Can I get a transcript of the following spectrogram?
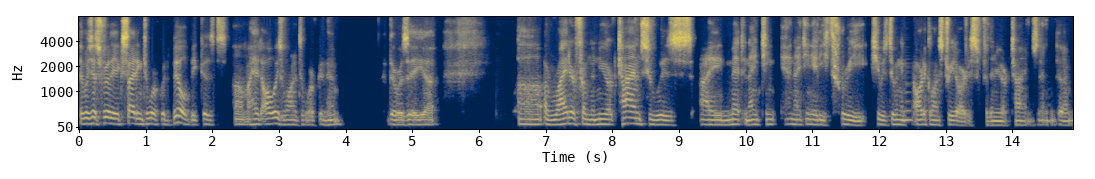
it was just really exciting to work with Bill because um, I had always wanted to work with him. There was a uh, uh, a writer from the New York Times who was I met in, 19, in 1983. She was doing an article on street artists for the New York Times, and um,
